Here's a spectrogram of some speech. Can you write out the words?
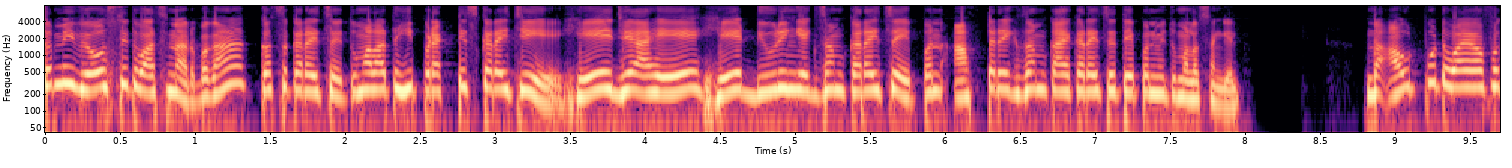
तर मी व्यवस्थित वाचणार. बघा कसं करायचंय? तुम्हाला आता ही प्रॅक्टिस करायची आहे. हे जे आहे हे ड्युरिंग एक्झाम करायचंय पण आफ्टर एक्झाम काय करायचं ते पण मी तुम्हाला सांगेल. The output Y of a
